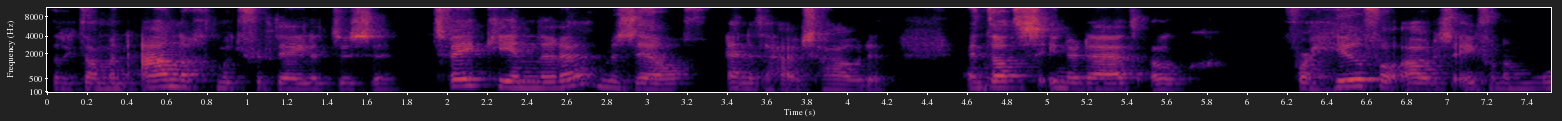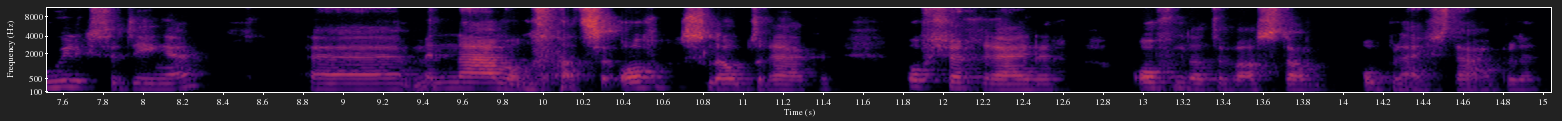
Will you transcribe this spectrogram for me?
dat ik dan mijn aandacht moet verdelen tussen twee kinderen, mezelf en het huishouden. En dat is inderdaad ook voor heel veel ouders een van de moeilijkste dingen. Uh, met name omdat ze of gesloopt raken, of chagrijnig, of omdat de was dan op blijft stapelen.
